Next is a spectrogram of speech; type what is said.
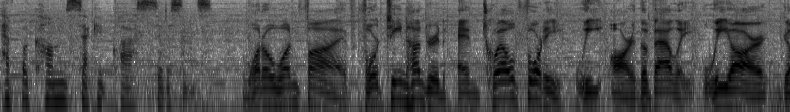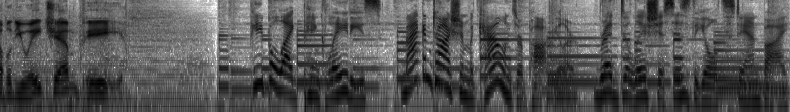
have become second class citizens. 1015, 1400, and 1240. We are the Valley. We are WHMP. People like pink ladies. McIntosh and Macoun's are popular. Red Delicious is the old standby.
